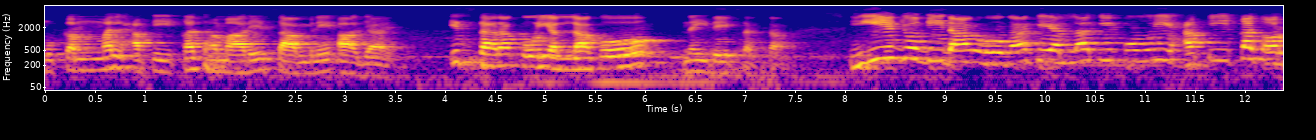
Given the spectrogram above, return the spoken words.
मुकम्मल हकीकत हमारे सामने आ जाए। इस तरह कोई अल्लाह को नहीं देख सकता। ये जो दीदार होगा कि अल्लाह की पूरी हकीकत और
